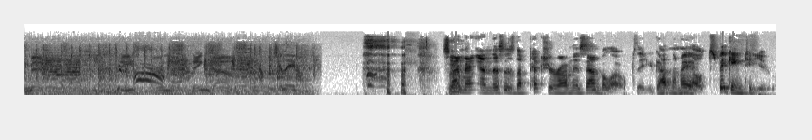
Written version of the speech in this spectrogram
Down. Slow, y'all. Man, please turn that thing down. I'm chilling. So Young man, this is the picture on this envelope that you got in the mail speaking to you.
